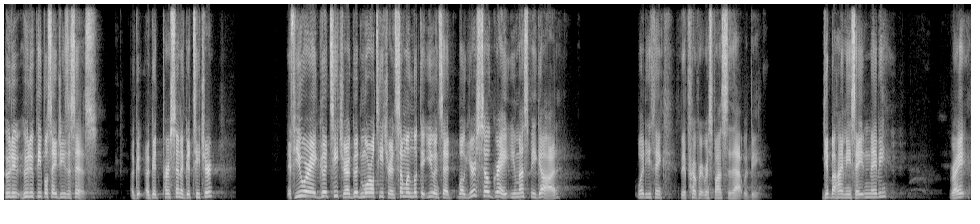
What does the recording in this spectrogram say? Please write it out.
Who do, who do people say Jesus is? A good, a good person, a good teacher? If you were a good teacher, a good moral teacher, and someone looked at you and said, Well, you're so great, you must be God, what do you think the appropriate response to that would be? Get behind me, Satan, maybe? Right?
